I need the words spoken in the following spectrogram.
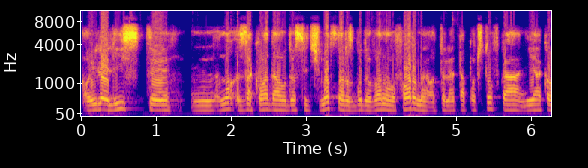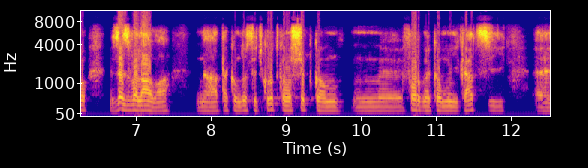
O ile list mm, no, zakładał dosyć mocno rozbudowaną formę, o tyle ta pocztówka niejako zezwalała na taką dosyć krótką, szybką mm, formę komunikacji, e,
